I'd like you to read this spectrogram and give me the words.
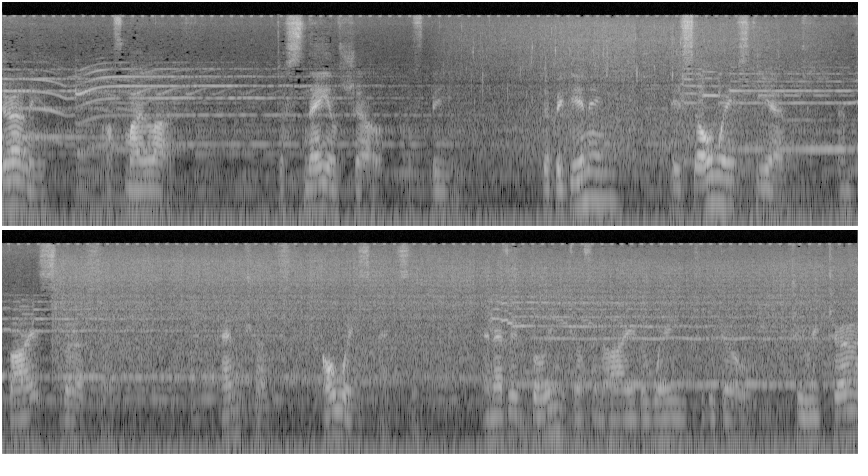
journey of my life, the snail shell of being. The beginning is always the end, and vice versa. Entrance, always exit, and every blink of an eye the way to the goal, to return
